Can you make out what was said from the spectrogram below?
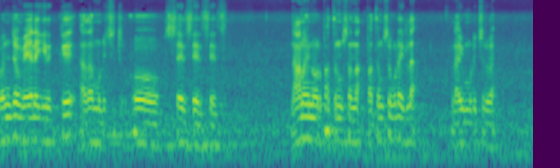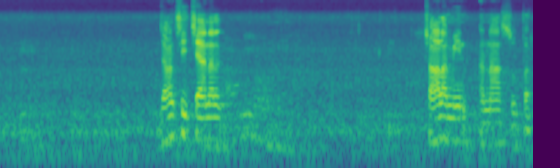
கொஞ்சம் வேலை இருக்குது அதை முடிச்சிட்டு ஓ சரி சரி சரி சரி. நானும் இன்னொரு பத்து நிமிஷம் தான். பத்து நிமிஷம் கூட இல்லை. லைவ் முடிச்சிருவேன். ஜான்சி சேனல் சாலா மீன் அண்ணா சூப்பர்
